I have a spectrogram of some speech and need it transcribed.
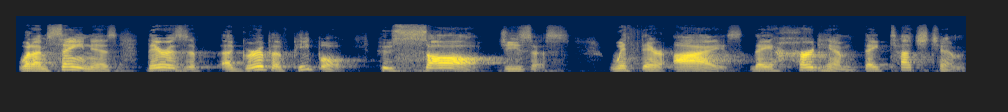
What I'm saying is, there is a, a group of people who saw Jesus with their eyes. They heard him, they touched him,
